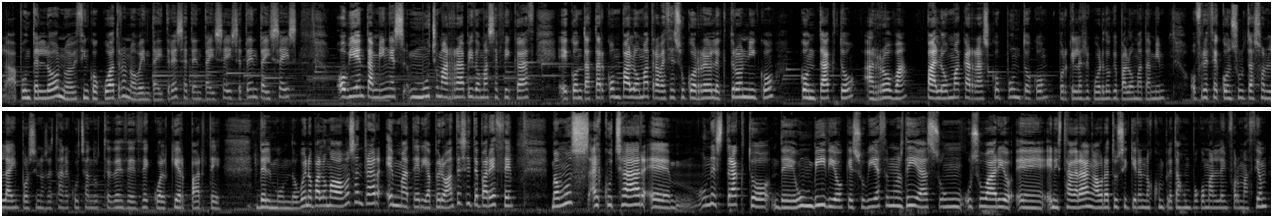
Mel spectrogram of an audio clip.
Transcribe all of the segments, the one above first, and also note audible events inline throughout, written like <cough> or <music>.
apúntenlo, 954 93 76 76 o bien también es mucho más rápido, más eficaz eh, contactar con Paloma a través de su correo electrónico contacto arroba palomacarrasco.com, porque les recuerdo que Paloma también ofrece consultas online por si nos están escuchando ustedes desde cualquier parte del mundo. Bueno, Paloma, vamos a entrar en materia, pero antes, si te parece, vamos a escuchar eh, un extracto de un vídeo que subí hace unos días un usuario eh, en Instagram. Ahora tú, si quieres, nos completas un poco más la información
